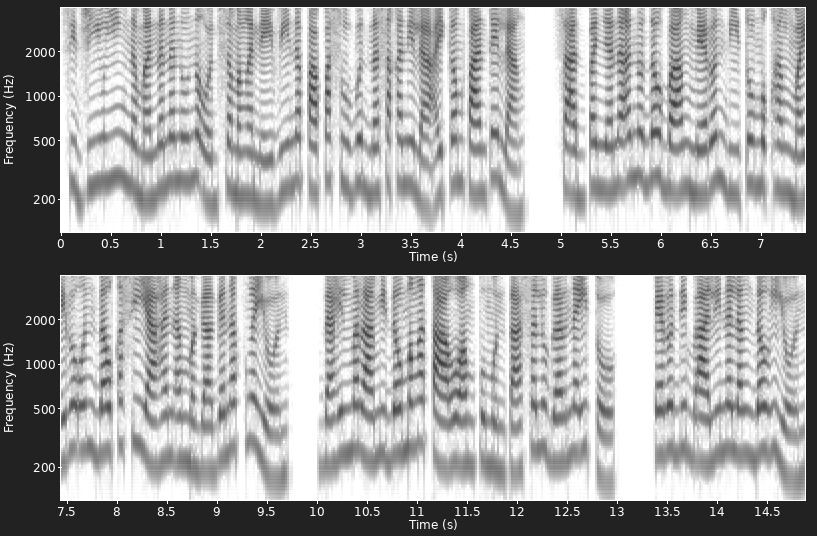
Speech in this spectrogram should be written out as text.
si Jiu Ying naman na nanonood sa mga navy na papasugod na sa kanila ay kampante lang, saad pa niya na ano daw ba ang meron dito mukhang mayroon daw kasiyahan ang magaganap ngayon, dahil marami daw mga tao ang pumunta sa lugar na ito, pero dibali na lang daw iyon,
